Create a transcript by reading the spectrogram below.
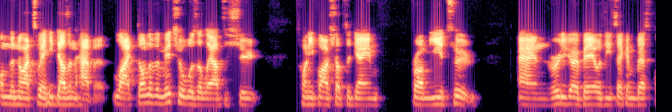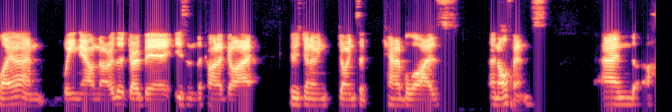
on the nights where he doesn't have it. Like Donovan Mitchell was allowed to shoot 25 shots a game from year 2 and Rudy Gobert was his second best player and we now know that Gobert isn't the kind of guy who's going to going to cannibalize an offense. And uh,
